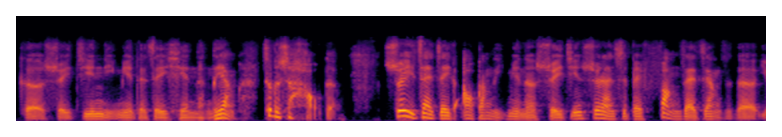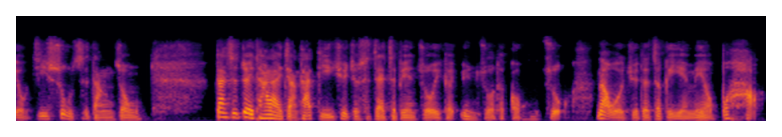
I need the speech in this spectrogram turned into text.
个水晶里面的这些能量，这个是好的。所以在这个奥缸里面呢，水晶虽然是被放在这样子的有机树脂当中，但是对他来讲，他的确就是在这边做一个运作的工作。那我觉得这个也没有不好，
